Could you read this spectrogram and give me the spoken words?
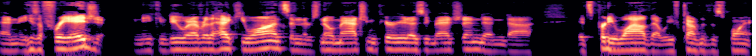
And he's a free agent, and he can do whatever the heck he wants. And there's no matching period, as you mentioned, and uh, it's pretty wild that we've come to this point.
